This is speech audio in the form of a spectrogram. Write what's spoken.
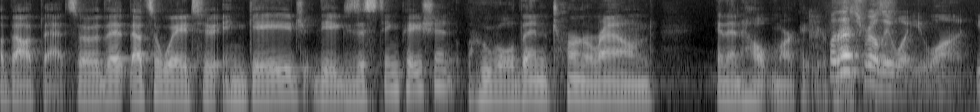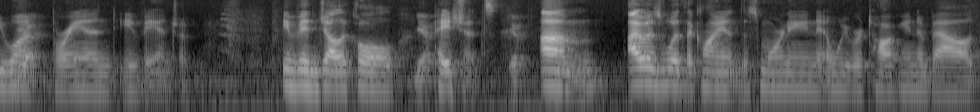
about that. So that, that's a way to engage the existing patient who will then turn around and then help market your Well, practice. that's really what you want. You want brand evangel- evangelical yep. patients. Yep. Um, I was with a client this morning and we were talking about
